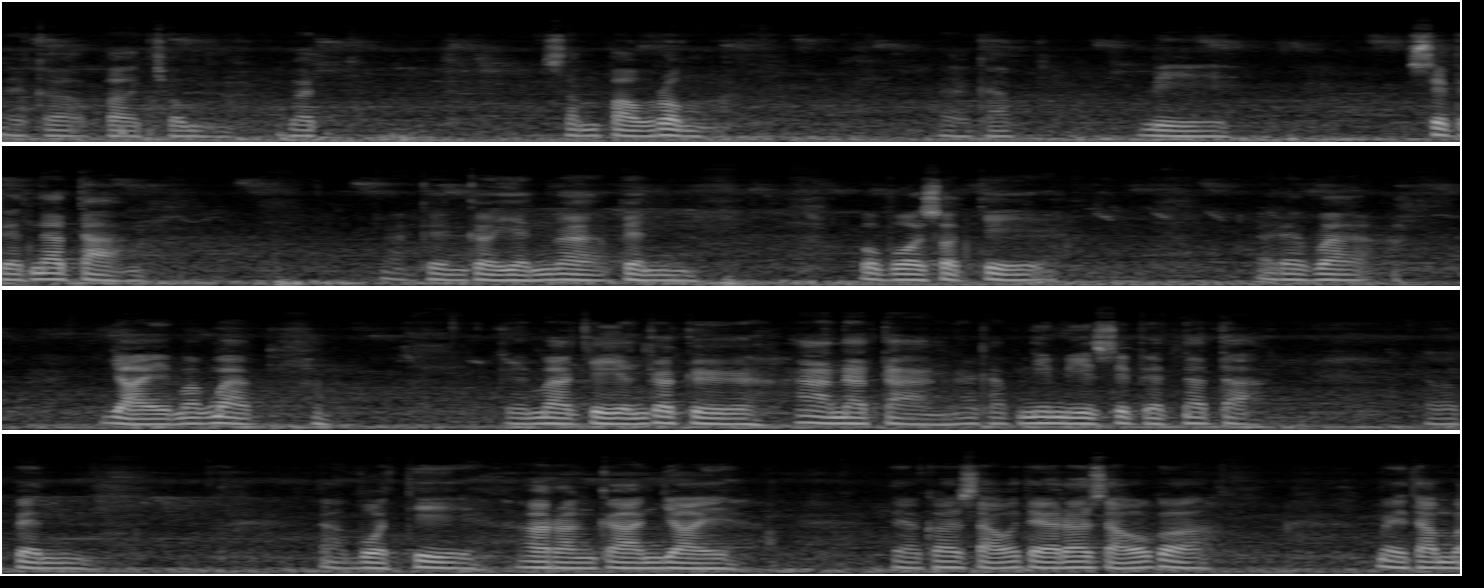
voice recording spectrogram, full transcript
แล้วก็ประชมวัดสำเปาร่มนะครับ มีสิบเอ็ดหน้าต่างเกินก็เห็นว่าเป็นอุโบสถที่เรียกว่าใหญ่มากๆเกินมากจะเห็นก็คือห้าหน้าต่างนะครับ นี่มีสิบเอ็ดหน้าต่างแล้วเป็นโบสถ์ที่อลังการใหญ่ แล้วก็เสาแต่ละเสาก็ ไม่ธรรม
